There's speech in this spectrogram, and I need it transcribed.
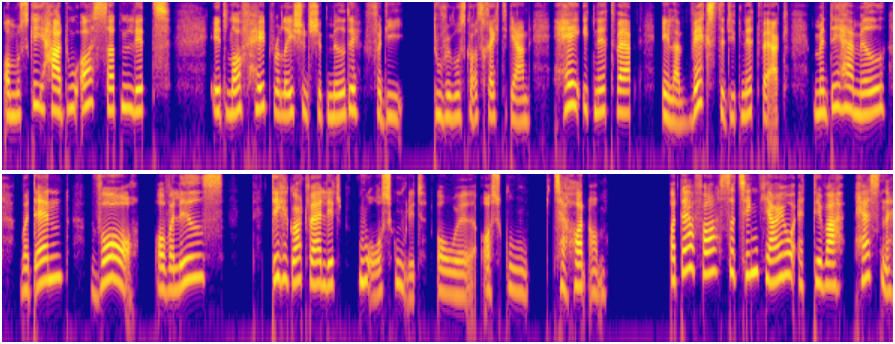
Og måske har du også sådan lidt et love-hate relationship med det, fordi du vil måske også rigtig gerne have et netværk, eller vækste dit netværk. Men det her med, hvordan, hvor og hvorledes, det kan godt være lidt uoverskueligt at, øh, at skulle tage hånd om. Og derfor så tænkte jeg jo, at det var passende,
